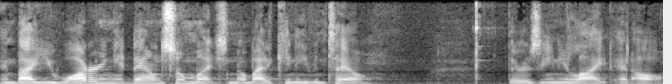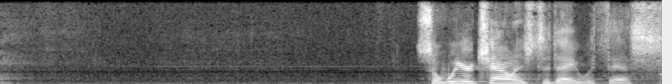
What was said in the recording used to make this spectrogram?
and by you watering it down so much, nobody can even tell there is any light at all. So we are challenged today with this.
